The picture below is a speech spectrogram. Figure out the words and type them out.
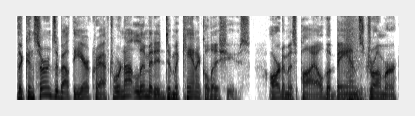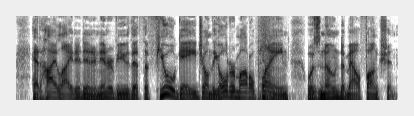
The concerns about the aircraft were not limited to mechanical issues. Artimus Pyle, the band's drummer, had highlighted in an interview that the fuel gauge on the older model plane was known to malfunction.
